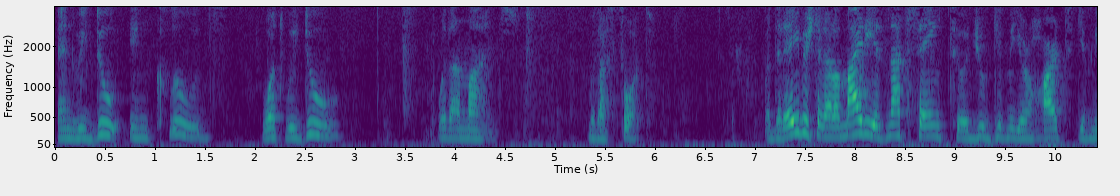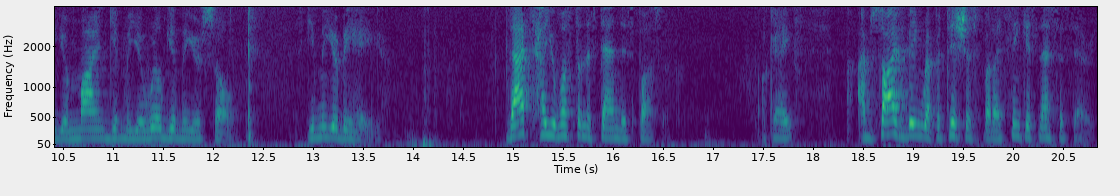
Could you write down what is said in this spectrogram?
and we do includes what we do with our minds, with our thought. But the Rebbe God Almighty is not saying to a Jew, give me your heart, give me your mind, give me your will, give me your soul. Give me your behavior. That's how you must understand this pasuk. Okay? I'm sorry for being repetitious, but I think it's necessary.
